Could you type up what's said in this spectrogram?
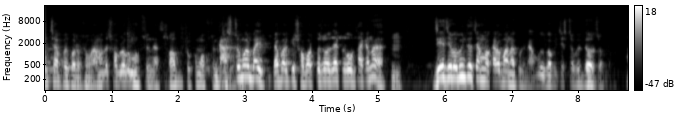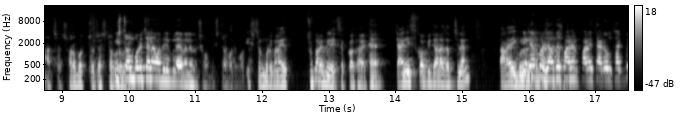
ইচ্ছা আপনি করার সময় আমাদের সব রকম অপশন আছে। সব রকম অপশন কাস্টমার ভাই ব্যাপার কি সবার তো চলে একরকম থাকে না। যে যেভাবে নিতে চাই আমরা কারও মানা করি না আমি ওইভাবে চেষ্টা করি দেওয়ার জন্য। আচ্ছা সর্বোচ্চ চেষ্টা করব স্টোন বডি চাইলে আমাদের এগুলো অ্যাভেলেবল সব স্টোন বডি ইস্টার্ন বডি মানে সুপার গ্লেস এক কথায়। হ্যাঁ। চাইনিজ কপি যারা যাচ্ছিলেন তারা এইগুলো এটা আপনার পারবেন। যাদের পানি আয়রন থাকবে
